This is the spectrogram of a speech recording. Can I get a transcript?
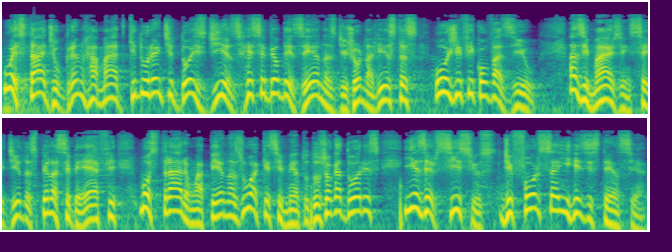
O estádio Gran Hamad, que durante dois dias recebeu dezenas de jornalistas, hoje ficou vazio. As imagens cedidas pela CBF mostraram apenas o aquecimento dos jogadores e exercícios de força e resistência.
